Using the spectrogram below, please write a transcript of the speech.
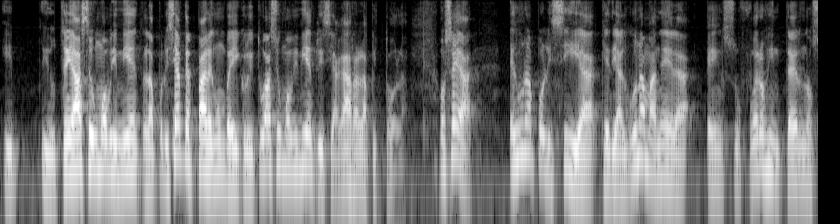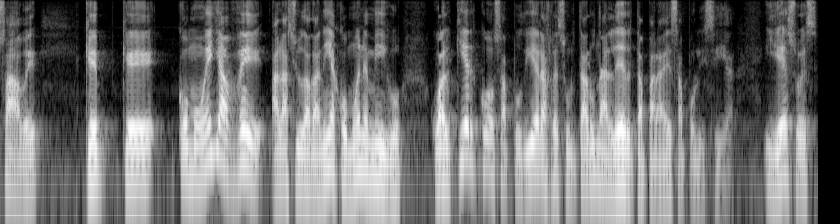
y, usted hace un movimiento, la policía te para en un vehículo y tú haces un movimiento y se agarra la pistola. O sea, es una policía que de alguna manera en sus fueros internos sabe que, que como ella ve a la ciudadanía como enemigo, cualquier cosa pudiera resultar una alerta para esa policía. Y eso es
